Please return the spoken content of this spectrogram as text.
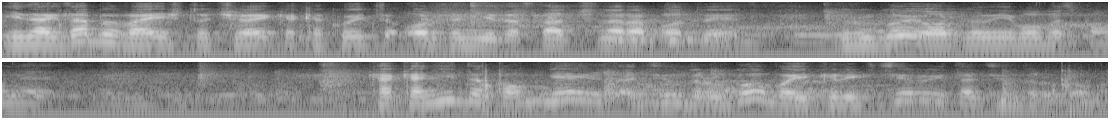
иногда бывает, что человека какой-то орган недостаточно работает, другой орган его восполняет. Как они дополняют один другого и корректируют один другого.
